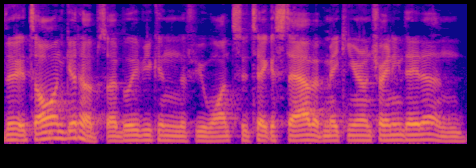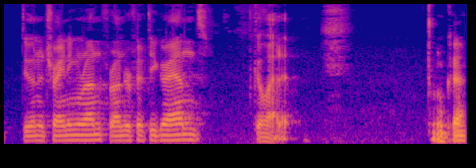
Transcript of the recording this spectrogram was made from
the, it's all on GitHub. So I believe you can, if you want to take a stab at making your own training data and doing a training run for under 50 grand, go at it. Okay.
